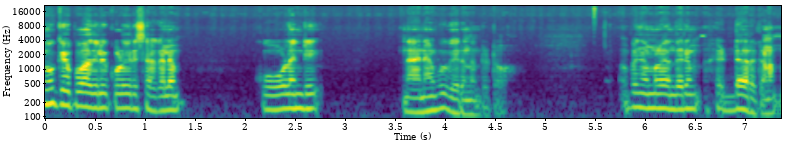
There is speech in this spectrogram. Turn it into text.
നോക്കിയപ്പോൾ അതിൽ കൂടെ ഒരു ശകലം കൂളന്റ് നനവ് വരുന്നുണ്ട് കേട്ടോ അപ്പോൾ നമ്മൾ എന്തായാലും ഹെഡ് ഇറക്കണം.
